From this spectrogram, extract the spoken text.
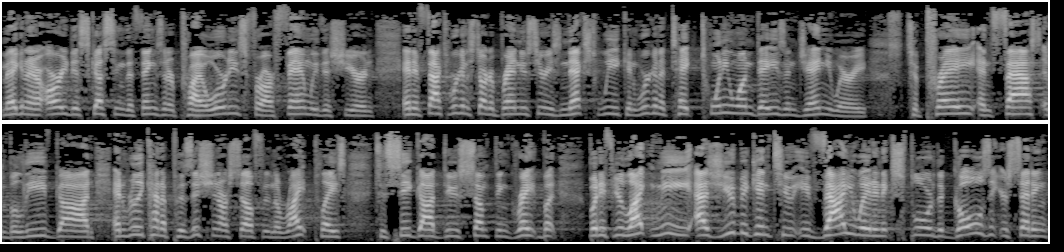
Megan and I are already discussing the things that are priorities for our family this year. And, and in fact, we're going to start a brand new series next week, and we're going to take 21 days in January to pray and fast and believe God and really kind of position ourselves in the right place to see God do something great. But but if you're like me, as you begin to evaluate and explore the goals that you're setting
